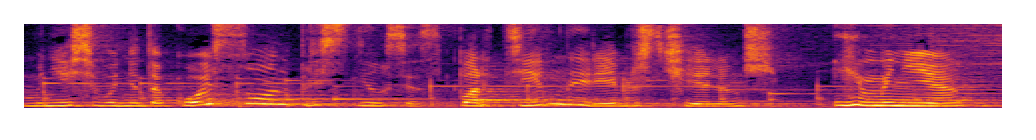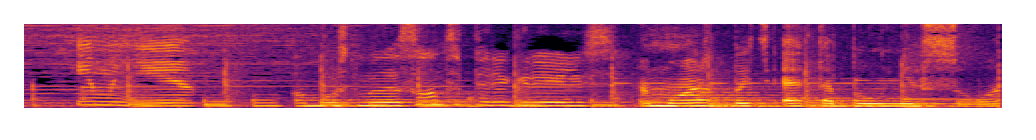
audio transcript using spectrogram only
Мне сегодня такой сон приснился. Спортивный реверс-челлендж. И мне. И мне. А может, мы на солнце перегрелись? А может быть, это был не сон?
